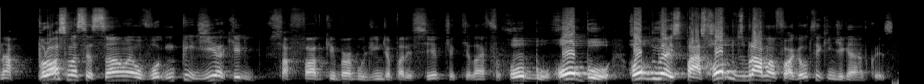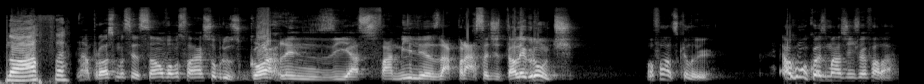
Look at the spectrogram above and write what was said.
Na próxima sessão eu vou impedir aquele safado que barbudinho de aparecer, porque aquilo é roubo, roubo, roubo do meu espaço, roubo dos Brahman Fog. Eu fico indignado com isso. Nossa! Na próxima sessão vamos falar sobre os Gorlins e as famílias da praça de Talegrunt. Vou falar dos Keloir. É alguma coisa mais a gente vai falar.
